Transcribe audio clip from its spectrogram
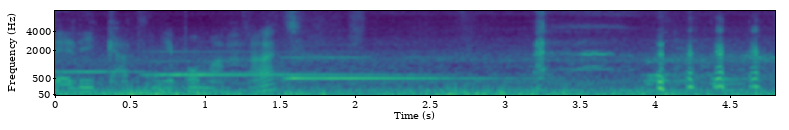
delikatnie pomachać?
